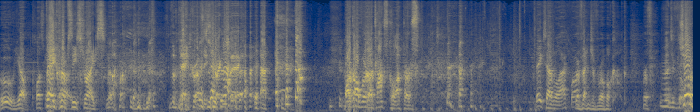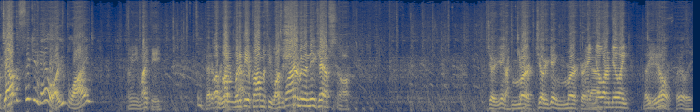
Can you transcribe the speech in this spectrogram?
Ooh, yo, plus one Bankruptcy strike. strikes. The bankruptcy strikes back. Watch out for the tax collectors. Thanks, Admiral Ackbar. Revenge of RoboCop. Joe, down the freaking hill. Are you blind? I mean, he might be. Some better. Would, would it be a problem if he was Just shoot him in the kneecaps. Oh. Joe, you're getting murked. Joe, you're getting murked right I now. I know what I'm doing. No, you, you? don't. Clearly.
